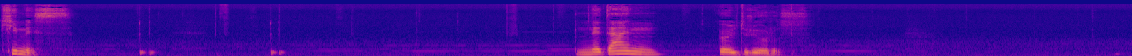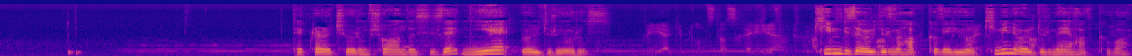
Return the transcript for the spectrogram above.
kimiz? Neden öldürüyoruz? Tekrar açıyorum şu anda size. Niye öldürüyoruz? Kim bize öldürme hakkı veriyor? Kimin öldürmeye hakkı var?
